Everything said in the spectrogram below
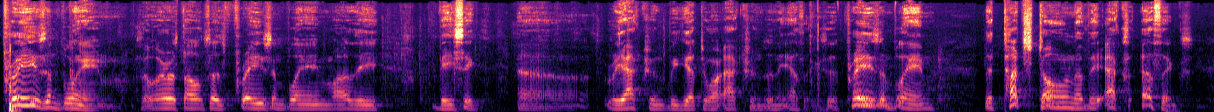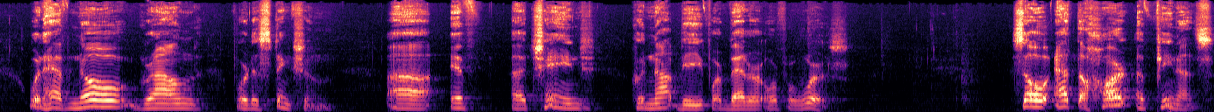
Praise and blame. So Aristotle says praise and blame are the basic uh, reactions we get to our actions in the ethics. Says, praise and blame, the touchstone of the ethics, would have no ground for distinction uh, if a change could not be for better or for worse. So, at the heart of Peanuts,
